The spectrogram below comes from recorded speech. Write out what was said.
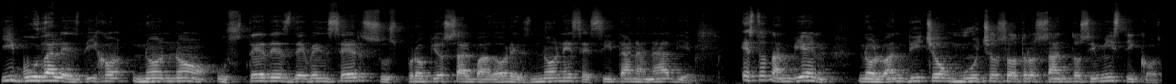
Y Buda les dijo, no, no, ustedes deben ser sus propios salvadores, no necesitan a nadie. Esto también nos lo han dicho muchos otros santos y místicos,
